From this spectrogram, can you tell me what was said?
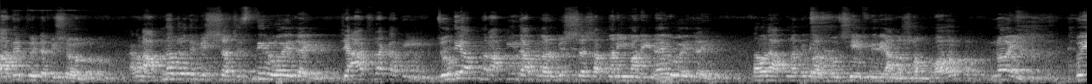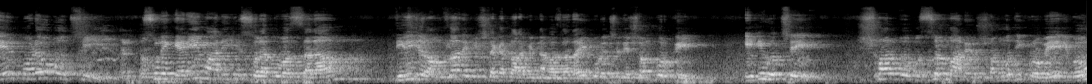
তাদের তো এটা বিষয় অন্যরকম। এখন আপনার যদি বিশ্বাস স্থির হয়ে যায় যে আট টাকাতেই যদি আপনার আকিদ, আপনার বিশ্বাস, আপনার ইমান এটাই হয়ে যায়, তাহলে আপনাকে তো আর বুঝিয়ে ফিরে আনা সম্ভব নয়। তো এরপরেও বলছি, রসুল করিম আলী সালাম তিনি যে রমজানে বিশ টাকা তারাবির নামাজ আদায় করেছেন এ সম্পর্কে, এটি হচ্ছে সর্ব মুসলমানের সম্মতিক্রমে এবং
